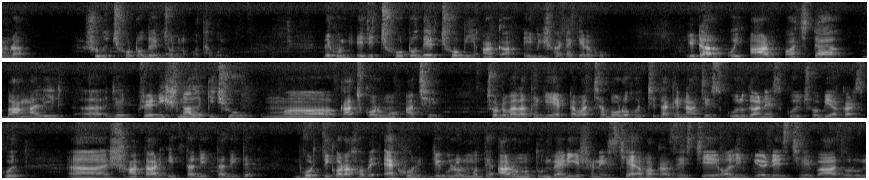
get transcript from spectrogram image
আমরা শুধু ছোটদের জন্য কথা বলব। দেখুন, এই যে ছোটদের ছবি আঁকা, এই বিষয়টা কীরকম? এটা ওই আর পাঁচটা বাঙালির যে ট্রেডিশনাল কিছু কাজকর্ম আছে। ছোটবেলা থেকে একটা বাচ্চা বড় হচ্ছে, তাকে নাচের স্কুল গানের স্কুল ছবি আঁকার স্কুল সাঁতার ইত্যাদি ইত্যাদিতে ভর্তি করা হবে। এখন যেগুলোর মধ্যে আরও নতুন ভ্যারিয়েশন এসছে অ্যাবাকাস এসছে অলিম্পিয়াড এসছে, বা ধরুন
